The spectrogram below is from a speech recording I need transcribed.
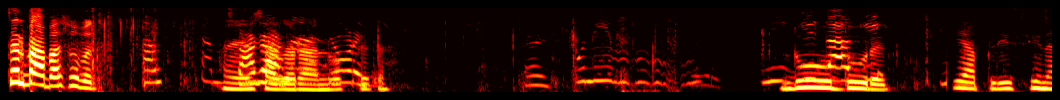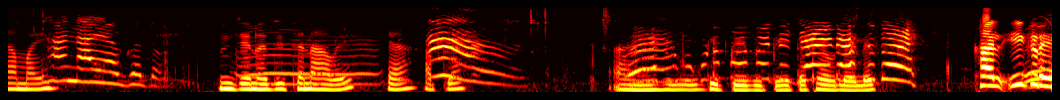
चल बाबा सोबत सागर रान बघते तर. दूर दूर आहेत. ही आपली सीनामाई. म्हणजे नदीचं नाव आहे ह्या आपल्या. आणि ही डीपी बिपी इथं ठेवलेले खाली इकडे.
